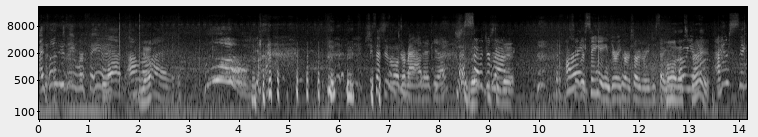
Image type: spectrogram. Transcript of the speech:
I told you they were fans. Yes, all Yep. right. She said she's a little dramatic, yeah. She's so dramatic. All She was singing during her surgery, just so you Oh, that's oh, yeah? great. You're singing?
